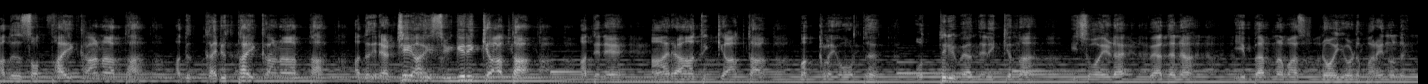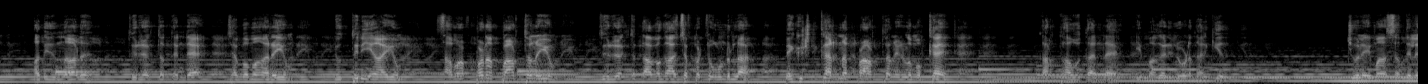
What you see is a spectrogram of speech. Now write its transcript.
അത് സ്വത്തായി കാണാത്ത അത് കരുത്തായി കാണാത്ത അത് രക്ഷയായി സ്വീകരിക്കാത്ത അതിനെ ആരാധിക്കാത്ത മക്കളെ ഓർത്ത് ഒത്തിരി വേദനിക്കുന്ന ഈശോയുടെ വേദന ഈ ബർണവാസ് നോയോട് പറയുന്നുണ്ട്. അതിൽ നിന്നാണ് തിരുരക്തത്തിന്റെ ജപമാലയും യുക്തിനിയായും സമർപ്പണ പ്രാർത്ഥനയും തിരുരക്തത്തെ അവകാശപ്പെട്ടുകൊണ്ടുള്ള ബഹിഷ്കരണ പ്രാർത്ഥനകളും ഒക്കെ കർത്താവ് തന്നെ ഈ മകനിലൂടെ നൽകിയത്. ജൂലൈ മാസത്തിൽ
